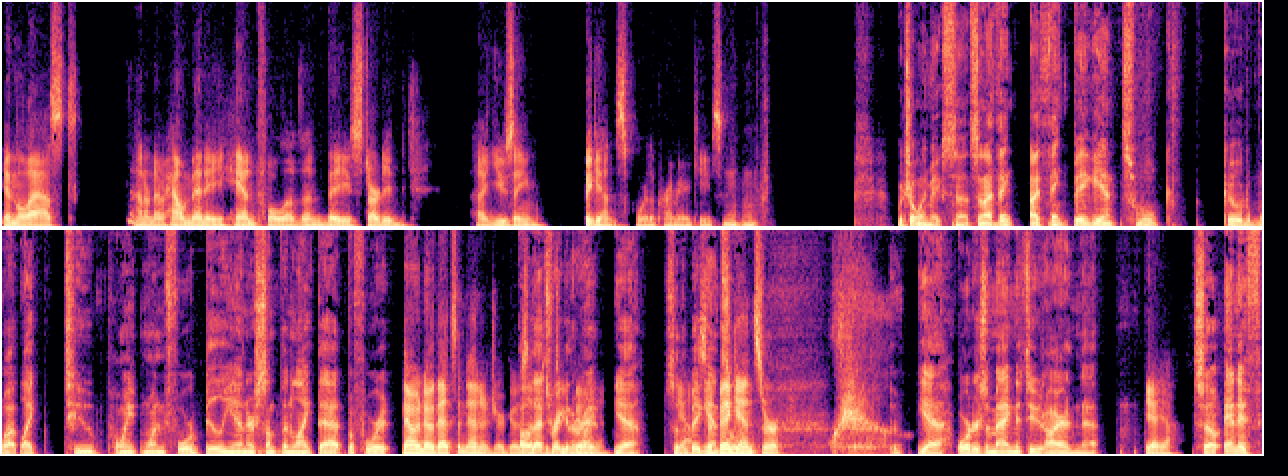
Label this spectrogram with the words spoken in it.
in the last, I don't know how many handful of them, they started uh, using big ints for the primary keys. Mm-hmm. Which only makes sense, and I think I think big ints will go to what like 2.14 billion or something like that before it no no that's an integer goes oh that's regular right yeah. So yeah. the big so big will, ints are yeah orders of magnitude higher than that. Yeah yeah. So and if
